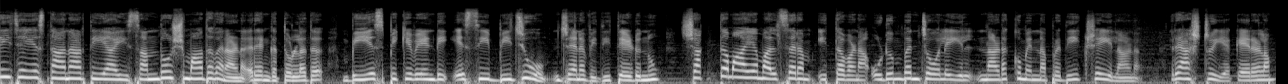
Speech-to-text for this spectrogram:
ഡി ജെ എസ് സ്ഥാനാർത്ഥിയായി സന്തോഷ് മാധവനാണ് രംഗത്തുള്ളത്. ബി എസ് പിക്ക് വേണ്ടി എസ് സി ബിജുവും ജനവിധി തേടുന്നു. ശക്തമായ മത്സരം ഇത്തവണ ഉടുമ്പൻചോലയിൽ നടക്കുമെന്ന പ്രതീക്ഷയിലാണ് രാഷ്ട്രീയ കേരളം.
